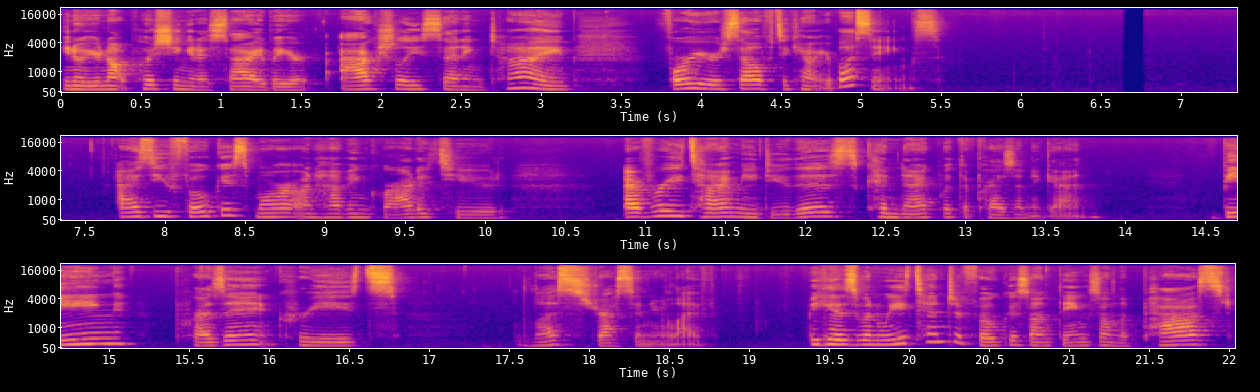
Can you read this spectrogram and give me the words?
You know you're not pushing it aside but you're actually setting time for yourself to count your blessings. As you focus more on having gratitude every time you do this connect with the present again. Being present creates less stress in your life because when we tend to focus on things on the past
